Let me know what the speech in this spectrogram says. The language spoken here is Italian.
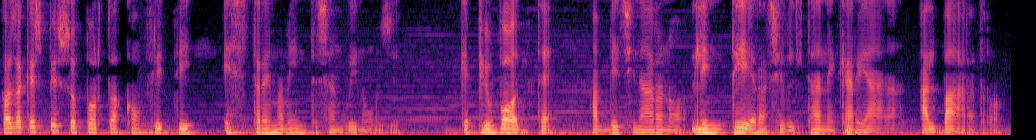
cosa che spesso portò a conflitti estremamente sanguinosi, che più volte avvicinarono l'intera civiltà necariana al baratro.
